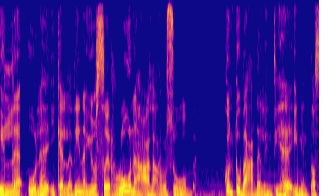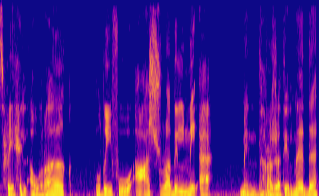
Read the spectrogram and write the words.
إلا أولئك الذين يصرون على الرسوب. كنت بعد الانتهاء من تصحيح الأوراق أضيف عشرة بالمئة من درجة المادة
